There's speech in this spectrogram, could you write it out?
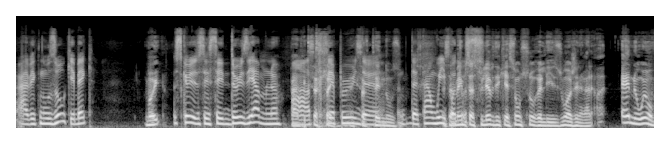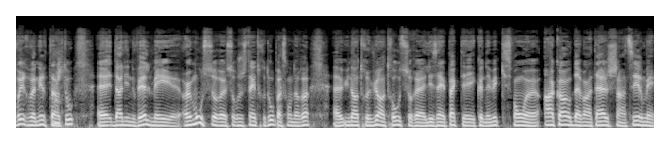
avec nos eaux au Québec. Oui. Parce que c'est c'est deuxième, là, Avec en certains, très peu de de, temps. Oui, ça pas même tous. ça soulève des questions sur les zoos en général. Anyway, on va y revenir tantôt euh, dans les nouvelles, mais euh, un mot sur, euh, sur Justin Trudeau parce qu'on aura euh, une entrevue, entre autres, sur euh, les impacts économiques qui se font euh, encore davantage sentir. Mais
